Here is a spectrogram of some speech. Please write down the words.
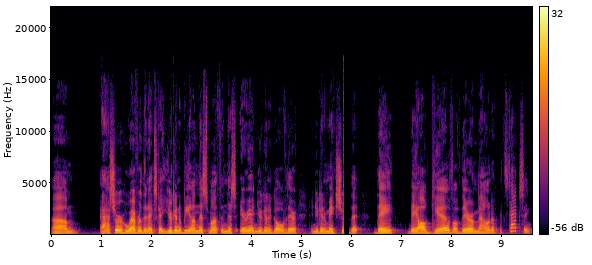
um, Asher, whoever the next guy, you're going to be on this month in this area, and you're going to go over there, and you're going to make sure that they they all give of their amount of it's taxing.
